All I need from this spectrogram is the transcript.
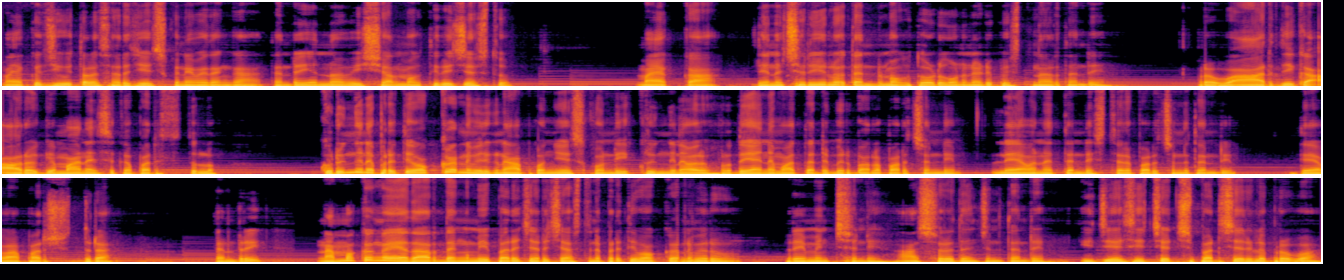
మా యొక్క జీవితాలు సరిచేసుకునే విధంగా తండ్రి ఎన్నో విషయాలు మాకు తెలియజేస్తూ మా యొక్క దినచర్యలో తండ్రి మాకు తోడుగా నడిపిస్తున్నారు తండ్రి. ప్రభు ఆర్థిక ఆరోగ్య మానసిక పరిస్థితుల్లో కృంగిన ప్రతి ఒక్కరిని మీరు జ్ఞాపకం చేసుకోండి. కృంగిన వారి హృదయాన్ని మాత్రం మీరు బలపరచండి. లేవనెత్తండి స్థిరపరచండి తండ్రి. దేవా పరిశుద్ధుడా తండ్రి నమ్మకంగా యథార్థంగా మీ పరిచయం చేస్తున్న ప్రతి ఒక్కరిని మీరు ప్రేమించండి ఆశీర్వదించండి తండ్రి. ఈ జేసీ చర్చ్ పరిచర్యలో పాలి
